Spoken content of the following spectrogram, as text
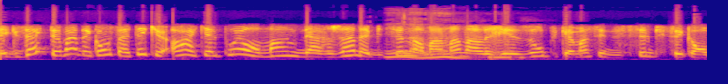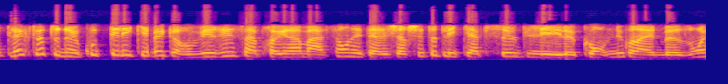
Exactement, de constater que ah, à quel point on manque d'argent d'habitude normalement dans le réseau, puis comment c'est difficile, puis c'est complexe. Là, tout d'un coup, Télé-Québec a reviré sa programmation. On est allé chercher toutes les capsules puis les- le contenu qu'on avait besoin.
